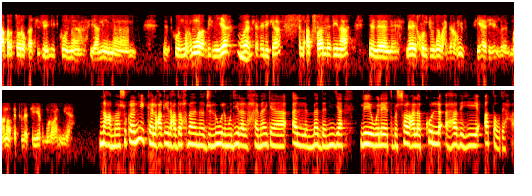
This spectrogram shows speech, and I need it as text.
عبر الطرقات اللي تكون يعني تكون مغمورة بالمياه وكذلك الأطفال الذين لا يخرجون وحدهم في هذه المناطق التي يغمرها المياه. نعم شكرا لك العقيد عبد الرحمن جلول مدير الحماية المدنية لولاية بشار على كل هذه التوضيحات.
